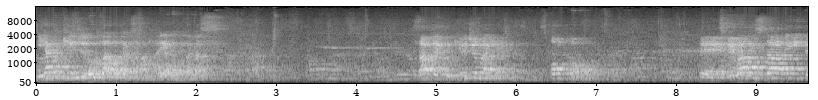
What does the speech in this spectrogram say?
296番のお客様、ありがとうございます。390万円香港、えーエバースターリミテ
